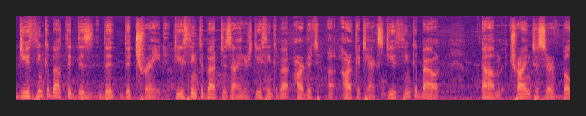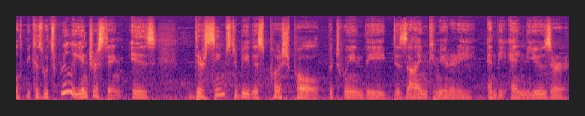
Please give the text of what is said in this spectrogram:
Do you think about the des- the the trade? Do you think about designers? Do you think about arti- uh, architects? Do you think about um, trying to serve both? Because what's really interesting is there seems to be this push pull between the design community and the end user,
